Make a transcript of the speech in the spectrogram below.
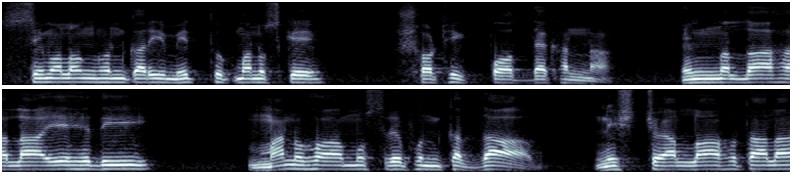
সীমালঙ্ঘনকারী মিথ্যুক মানুষকে সঠিক পথ দেখান না। ইন্নআল্লাহদি মানহা মুশরেফুন কাদ্দাব নিশ্চয় আল্লাহ তালা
